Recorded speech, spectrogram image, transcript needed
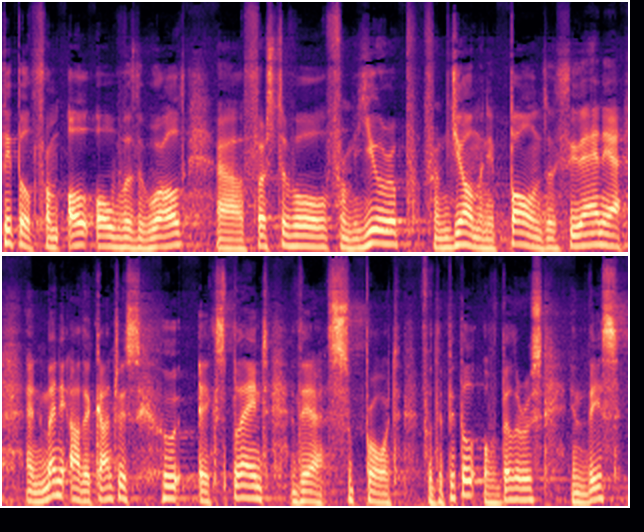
people from all over the world, uh, first of all from Europe, from Germany, Poland, Lithuania, and many other countries who explained their support for the people of Belarus in this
